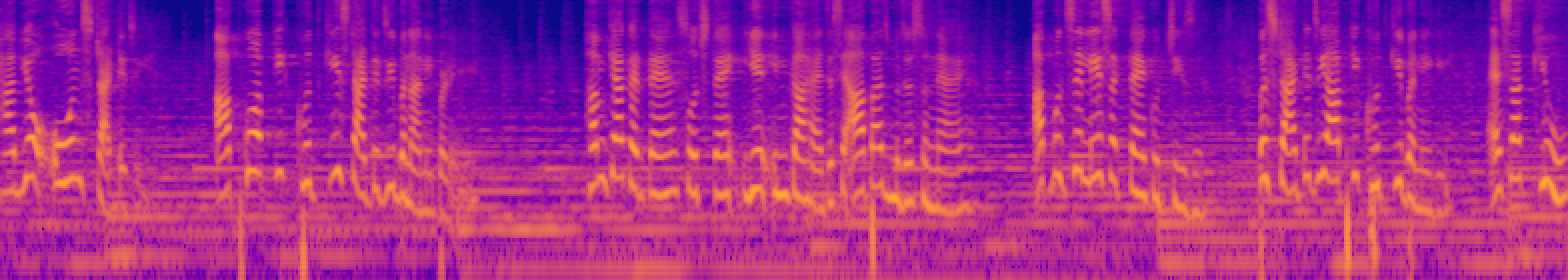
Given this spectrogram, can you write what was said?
have your own strategy आपको आपकी खुद की स्ट्रैटेजी बनानी पड़ेगी। हम क्या करते हैं, सोचते हैं, ये इनका है, जैसे आप आज मुझे सुनने आए हैं। आप मुझसे ले सकते हैं कुछ चीज़ें, पर स्ट्रैटेजी आपकी खुद की बनेगी। ऐसा क्यों?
